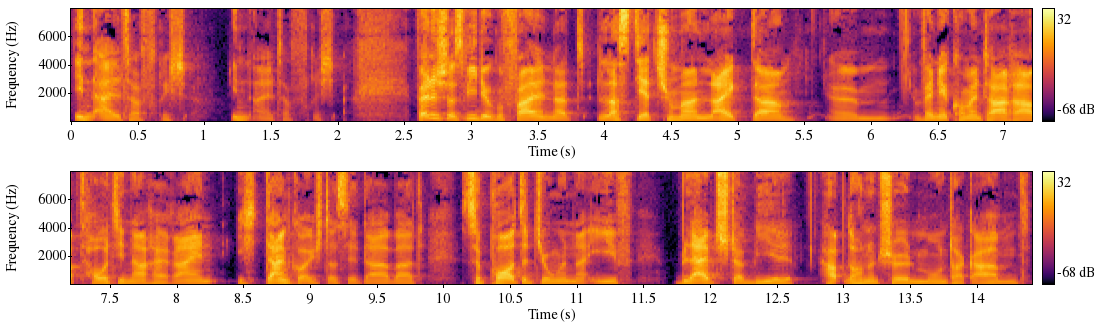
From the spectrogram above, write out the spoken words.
in alter Frische. In alter Frische. Wenn euch das Video gefallen hat, lasst jetzt schon mal ein Like da. Ähm, wenn ihr Kommentare habt, haut die nachher rein. Ich danke euch, dass ihr da wart. Supportet Junge Naiv. Bleibt stabil. Habt noch einen schönen Montagabend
